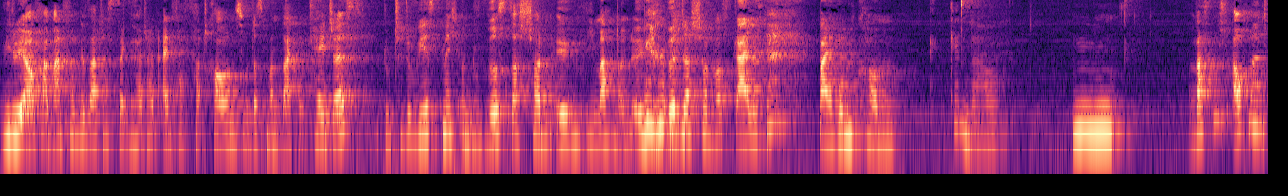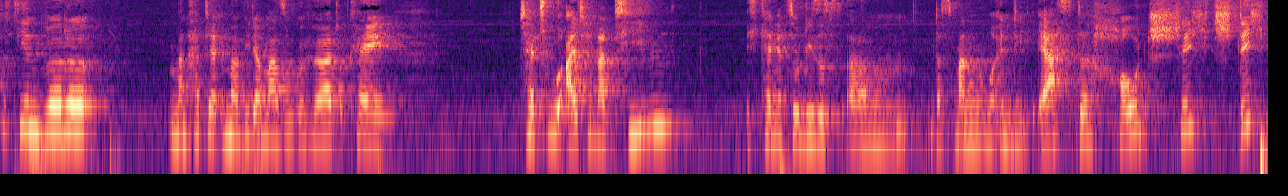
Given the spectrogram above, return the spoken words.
wie du ja auch am Anfang gesagt hast, da gehört halt einfach Vertrauen zu, dass man sagt, okay Jess, du tätowierst mich und du wirst das schon irgendwie machen und irgendwie wird da schon was Geiles bei rumkommen. Genau. Was mich auch mal interessieren würde, man hat ja immer wieder mal so gehört, okay, Tattoo-Alternativen ich kenne jetzt so dieses, ähm, dass man nur in die erste Hautschicht sticht,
